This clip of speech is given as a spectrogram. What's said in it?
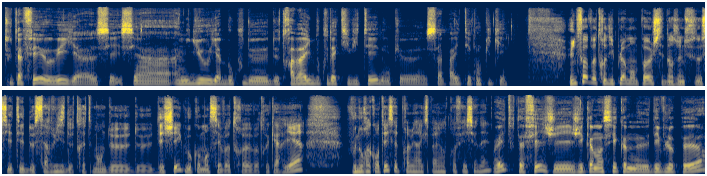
Tout à fait, oui. C'est un, milieu où il y a beaucoup de, travail, beaucoup d'activités, donc euh, ça n'a pas été compliqué. Une fois votre diplôme en poche, c'est dans une société de services de traitement de, déchets que vous commencez votre, votre carrière. Vous nous racontez cette première expérience professionnelle? Oui, tout à fait. J'ai commencé comme développeur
